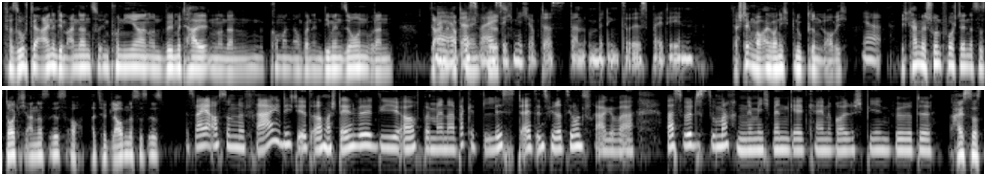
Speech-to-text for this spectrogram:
versucht der eine dem anderen zu imponieren und will mithalten und dann kommt man irgendwann in Dimensionen, wo dann der eine Naja, das abgehängt weiß wird. ich nicht, ob das dann unbedingt so ist bei denen. Da stecken wir auch einfach nicht genug drin, glaube ich. Ja, Ich kann mir schon vorstellen, dass es deutlich anders ist, auch als wir glauben, dass es ist. Es war ja auch so eine Frage, die ich dir jetzt auch mal stellen will, die auch bei meiner Bucketlist als Inspirationsfrage war. Was würdest du machen, nämlich wenn Geld keine Rolle spielen würde? Heißt das,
